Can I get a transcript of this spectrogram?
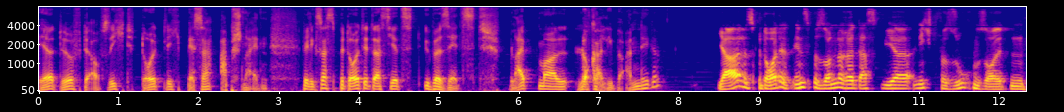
der dürfte auf Sicht deutlich besser abschneiden. Felix, was bedeutet das jetzt übersetzt? Bleibt mal locker, liebe Anleger. Ja, das bedeutet insbesondere, dass wir nicht versuchen sollten,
